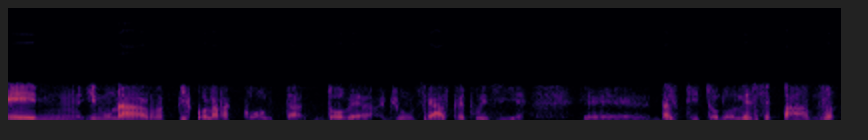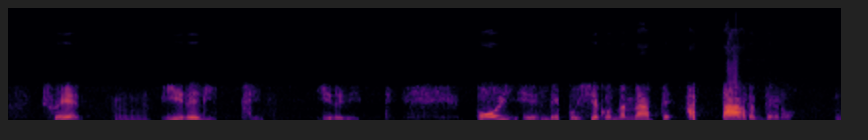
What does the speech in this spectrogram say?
E in una piccola raccolta dove aggiunse altre poesie eh, dal titolo Les Epaves, cioè mh, i relitti. I relitti. Poi eh, le poesie condannate apparvero, mh,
